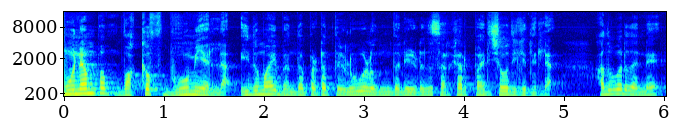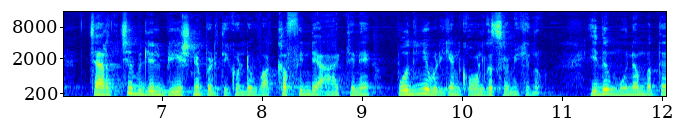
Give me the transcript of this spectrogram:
മുനമ്പം വഖഫ് ഭൂമിയല്ല. ഇതുമായി ബന്ധപ്പെട്ട തെളിവുകളൊന്നും തന്നെ ഇടത് സർക്കാർ പരിശോധിക്കുന്നില്ല. അതുപോലെ തന്നെ ചർച്ച് ബില്ലിൽ ഭീഷണിപ്പെടുത്തിക്കൊണ്ട് വഖഫിന്റെ ആക്ടിനെ പൊതിഞ്ഞു പിടിക്കാൻ കോൺഗ്രസ് ശ്രമിക്കുന്നു. ഇത് മുനമ്പത്തെ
